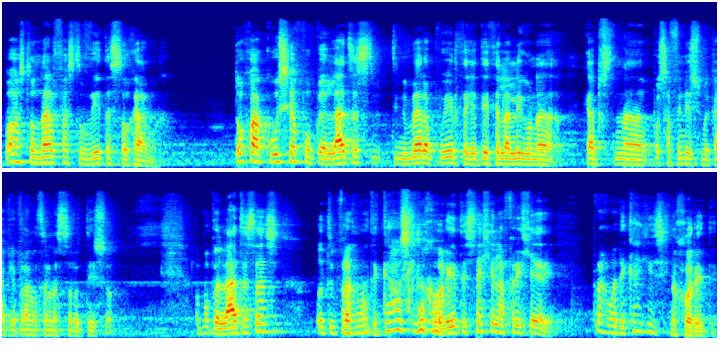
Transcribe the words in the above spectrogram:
Πάω στον Α, στο Β, στο Γ. το έχω ακούσει από πελάτες την ημέρα που ήρθα, γιατί ήθελα λίγο να, κάποιος, να πώς αφηνήσουμε κάποια πράγματα θέλω να σας ρωτήσω. Από πελάτες σας ότι πραγματικά ο σκηνοχωρίτη έχει ελαφρύ χέρι. Πραγματικά έχει σκηνοχωρίτη.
